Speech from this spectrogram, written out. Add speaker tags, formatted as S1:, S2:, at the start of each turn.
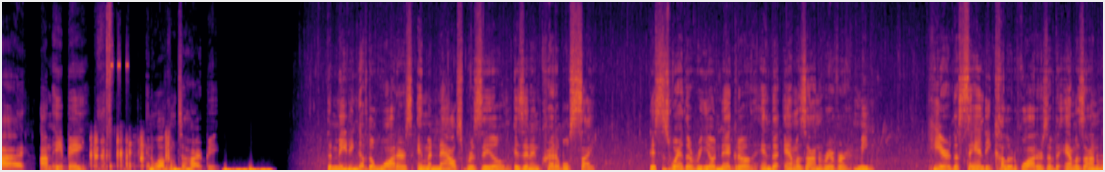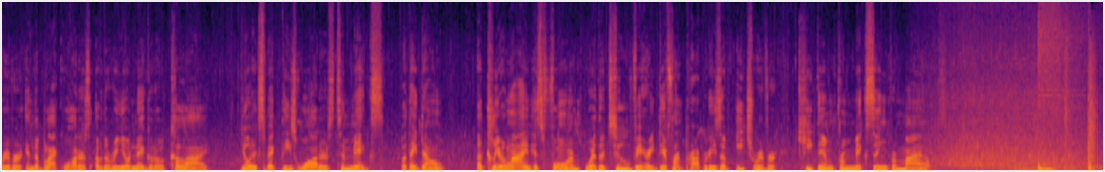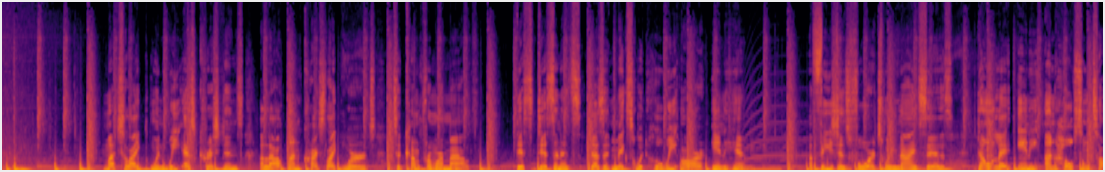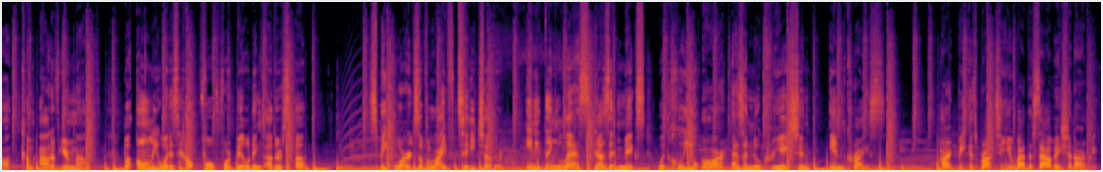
S1: Hi, I'm EB, and welcome to Heartbeat. The meeting of the waters in Manaus, Brazil is an incredible sight. This is where the Rio Negro and the Amazon River meet. Here, the sandy colored waters of the Amazon River and the black waters of the Rio Negro collide. You would expect these waters to mix, but they don't. A clear line is formed where the two very different properties of each river keep them from mixing for miles. Much like when we as Christians allow unchristlike words to come from our mouths. This dissonance doesn't mix with who we are in Him. Ephesians 4:29 says, "Don't let any unwholesome talk come out of your mouth, but only what is helpful for building others up." Speak words of life to each other. Anything less doesn't mix with who you are as a new creation in Christ. Heartbeat is brought to you by the Salvation Army.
